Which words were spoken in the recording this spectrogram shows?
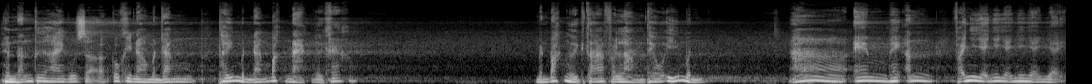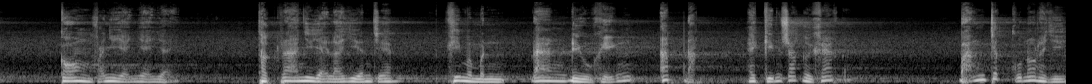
Hình ảnh thứ hai của sợ, có khi nào mình đang thấy mình đang bắt nạt người khác không? Mình bắt người ta phải làm theo ý mình. À em hay anh phải như vậy như vậy như vậy như vậy. Con phải như vậy như vậy như vậy. Thật ra như vậy là gì anh chị em? Khi mà mình đang điều khiển áp đặt hay kiểm soát người khác đó, bản chất của nó là gì?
